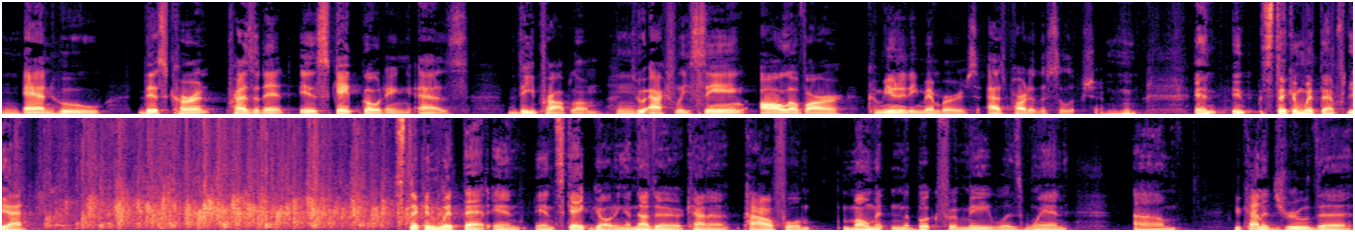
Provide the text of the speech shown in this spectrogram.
mm-hmm. and who this current president is scapegoating as the problem mm-hmm. to actually seeing all of our community members as part of the solution. Mm-hmm. And, and sticking with that, yeah. sticking with that and, and scapegoating, another kind of powerful moment in the book for me was when um, you kind of drew the,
